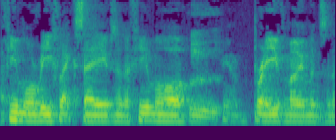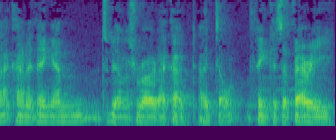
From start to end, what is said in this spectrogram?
a few more reflex saves and a few more mm. you know, brave moments and that kind of thing. And to be honest, Rodak, I, I don't think is a very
